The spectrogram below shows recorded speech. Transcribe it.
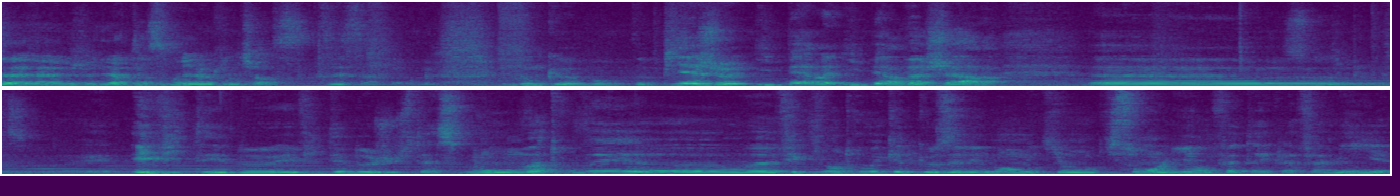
euh, je veux dire, de toute façon, il n'y a aucune chance. C'est ça. Donc, euh, bon, piège hyper, hyper vachard. Euh, éviter, de, éviter de justesse. Bon, on va trouver, euh, on va effectivement trouver quelques éléments, mais qui, ont, qui sont en lien en fait avec la famille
